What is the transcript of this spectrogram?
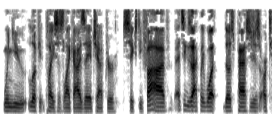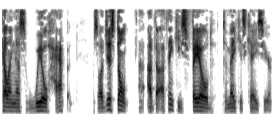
when you look at places like Isaiah chapter 65, that's exactly what those passages are telling us will happen. So I just don't, I, I think he's failed to make his case here.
